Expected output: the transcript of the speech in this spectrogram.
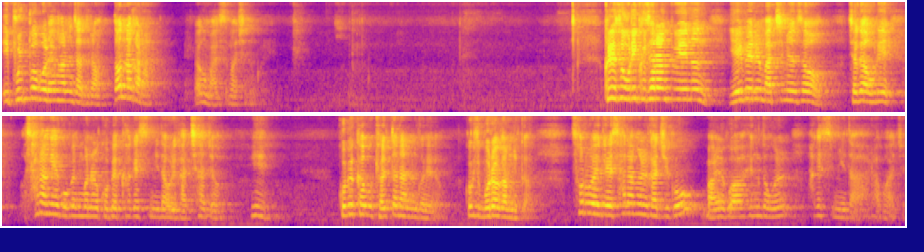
이 불법을 행하는 자들아 떠나가라 라고 말씀하시는 거예요. 그래서 우리 그 사람 교회는 예배를 마치면서 제가 우리 사랑의 고백문을 고백하겠습니다. 우리 같이 하죠. 예. 고백하고 결단하는 거예요. 거기서 뭐라고 합니까? 서로에게 사랑을 가지고 말과 행동을 하겠습니다. 라고 하죠.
